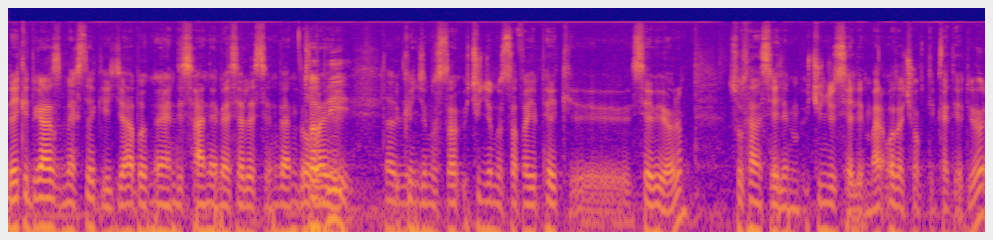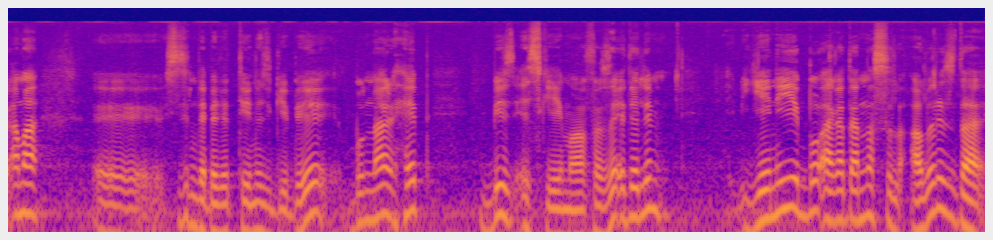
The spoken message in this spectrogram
belki biraz meslek icabı, mühendishane meselesinden dolayı tabii, tabii. 3. Mustafa, 3. Mustafa'yı pek e, seviyorum. Sultan Selim, 3. Selim var. O da çok dikkat ediyor ama e, sizin de belirttiğiniz gibi bunlar hep biz eskiyi muhafaza edelim. Yeniyi bu arada nasıl alırız da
